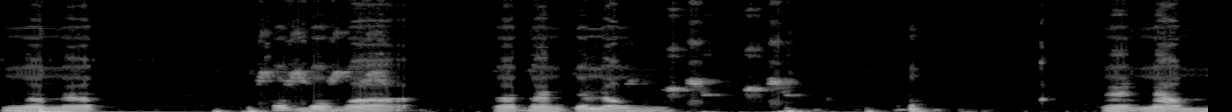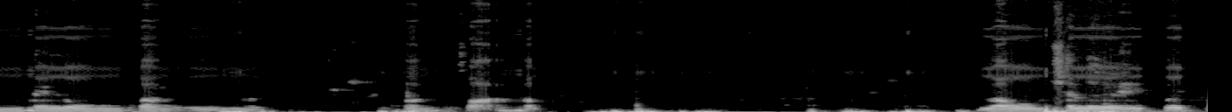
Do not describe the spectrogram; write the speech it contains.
นั่นนะครับ ผมบอกว่าถ้าท่านจะลง แนะนำให้ลงฝั่งนี้นะครับฝั่งขวาครับ เราเฉลยเปิดเผ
